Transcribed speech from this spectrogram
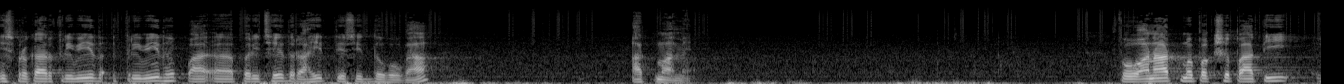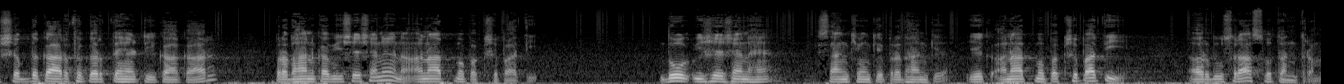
इस प्रकार त्रिविध त्रिविध परिच्छेद राहित्य सिद्ध होगा आत्मा में। तो अनात्म पक्षपाती शब्द का अर्थ करते हैं टीकाकार। प्रधान का विशेषण है ना अनात्म पक्षपाती दो विशेषण है सांख्यों के प्रधान के, एक अनात्म पक्षपाती और दूसरा स्वतंत्रम।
